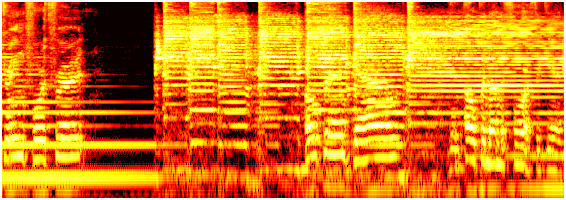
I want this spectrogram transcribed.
string, fourth fret, open, down, then open on the fourth again.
